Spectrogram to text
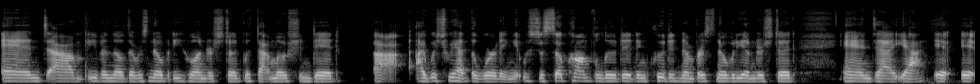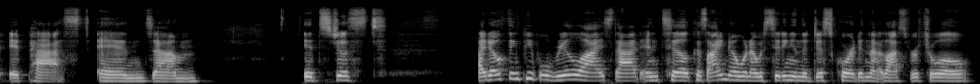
And um, even though there was nobody who understood what that motion did, uh, I wish we had the wording. It was just so convoluted, included numbers nobody understood, and uh, yeah, it, it, it passed. And um, it's just I don't think people realize that until because I know when I was sitting in the Discord in that last virtual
